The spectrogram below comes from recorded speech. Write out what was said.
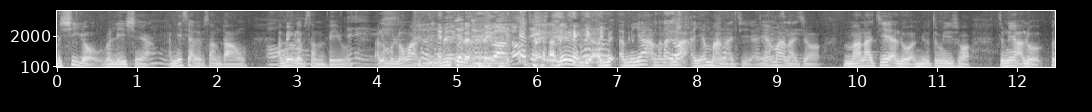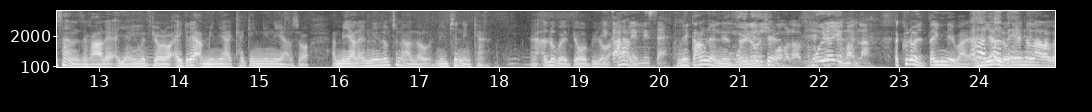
မရှိတော့ relation ကအမေဆရာလည်းပတ်စံမတောင်းအမေကလည်းပတ်စံမပေးဘူးအဲ့လိုမလုံးဝအမေကလည်းမပေးဘူးနော်အမေလည်းအမေအမေကအမှန်တမ်းကအယံမာနာကြီးအယံမာနာကြီးမာနာကြီးရဲ့အလိုအမျိုးသမီးဆိုတော့သူနေကအလိုပတ်စံစကားလည်းအရင်မပြောတော့အဲ့ကလေးအမေနေကခက်ခင်းခင်းနေရဆိုတော့ အမေကလည်းနင်းလှုပ်ချင်တာလှုပ်နင်းဖြစ်နေခံအဲအဲ့လိုပဲပြောပြီးတော့ကောင်းတယ်လင်းဆန်နင်းကောင်းလည်းနင်းငွေစနတော့င်းယူဖြစ်ပါမလားအမွေတော့ယူပါမလား အခုတော့တိတ်နေပါတယ်အမေကလုံခဲ့2လလောက်က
